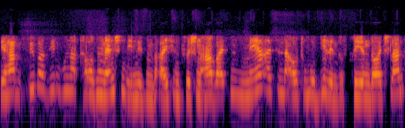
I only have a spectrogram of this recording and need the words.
Wir haben über 700.000 Menschen, die in diesem Bereich inzwischen arbeiten, mehr als in der Automobilindustrie in Deutschland.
